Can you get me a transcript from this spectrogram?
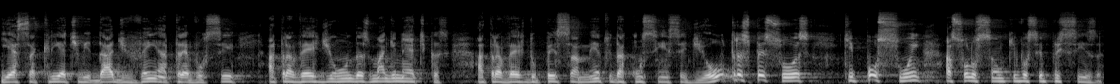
e essa criatividade vem até você através de ondas magnéticas, através do pensamento e da consciência de outras pessoas que possuem a solução que você precisa.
